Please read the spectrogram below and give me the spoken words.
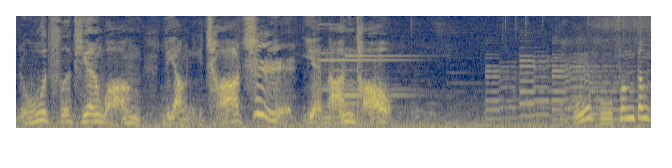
如此天网，量你插翅也难逃。五谷丰登。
